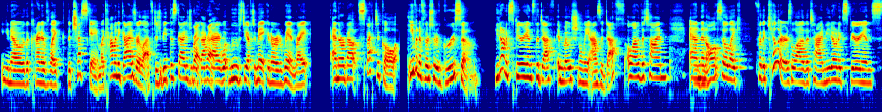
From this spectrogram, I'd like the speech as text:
you know, the kind of like the chess game. Like, how many guys are left? Did you beat this guy? Did you beat that right. guy? What moves do you have to make in order to win, right? And they're about spectacle, even if they're sort of gruesome. You don't experience the death emotionally as a death a lot of the time. And mm-hmm. then also, like, for the killers, a lot of the time, you don't experience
